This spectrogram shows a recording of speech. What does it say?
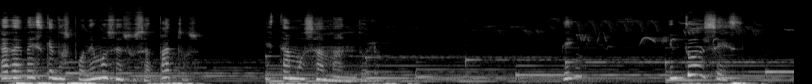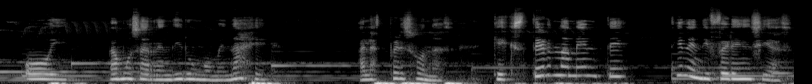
cada vez que nos ponemos en sus zapatos, estamos amándolo. ¿Ven? Entonces, hoy vamos a rendir un homenaje a las personas que externamente tienen diferencias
